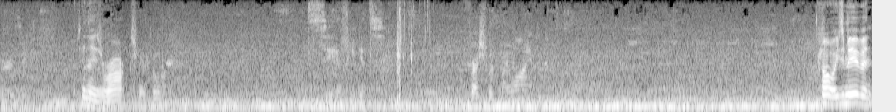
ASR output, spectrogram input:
Where is he? It's in these rocks right here. Let's see if he gets fresh with my line. Oh, he's moving.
